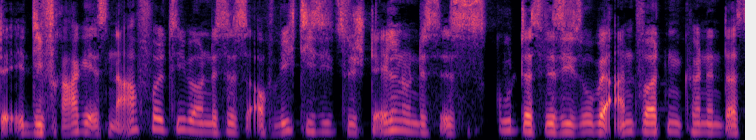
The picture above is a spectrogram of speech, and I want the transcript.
Die Frage ist nachvollziehbar und es ist auch wichtig, sie zu stellen und es ist gut, dass wir sie so beantworten können, dass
